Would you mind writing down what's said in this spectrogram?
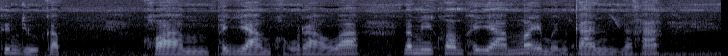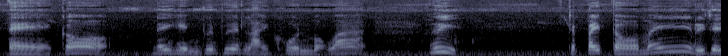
ขึ้นอยู่กับความพยายามของเราว่า เรามีความพยายามไม่เหมือนกันนะคะ แต่ก็ได้เห็นเพื่อนๆหลายคนบอกว่าเฮ้ยจะไปต่อไหมหรือจะ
